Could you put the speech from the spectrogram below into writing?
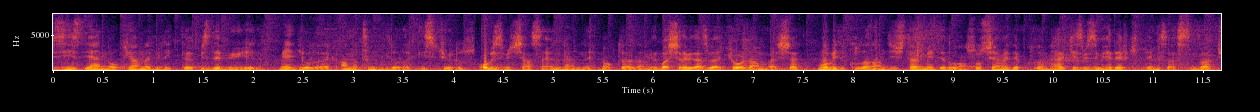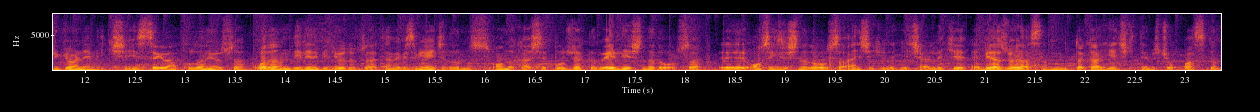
bizi izleyenle, okuyanla birlikte biz de büyüyelim. Medya olarak, anlatım dili olarak istiyoruz. O bizim için aslında önemli noktalardan biri. Başarı biraz belki oradan başlar. Mobil kullanan, dijital medyada olan, sosyal medya kullanan herkes bizim hedef kitlemiz aslında. Çünkü örneğin bir kişi Instagram kullanıyorsa oranın dilini biliyordur zaten ve bizim yayıncılığımız onda karşılık bulacaktır. ve 50 yaşında da olsa, e, 18 yaşında da olsa aynı şekilde geçerli ki e, biraz öyle aslında. Mutlaka genç kitlemiz çok baskın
